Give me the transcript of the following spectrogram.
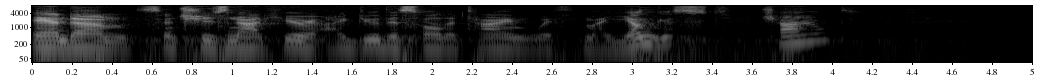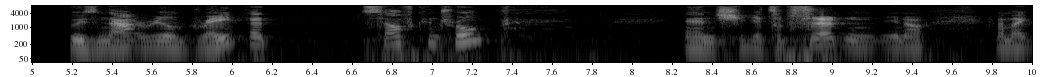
And um, since she's not here, I do this all the time with my youngest child who's not real great at self control. and she gets upset, and you know, and I'm like,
